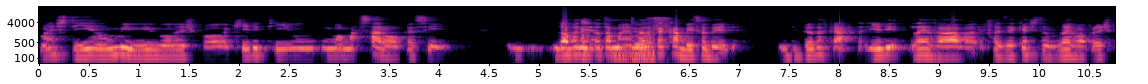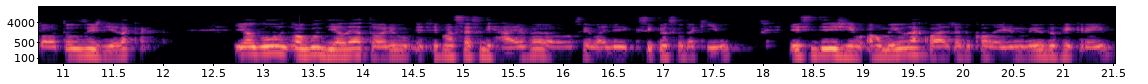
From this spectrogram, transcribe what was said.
Mas tinha um menino lá na escola que ele tinha um- uma maçaroca assim, dava o tamanho mais do que a cabeça dele, de tanta carta. E ele levava, fazia questão de levar pra escola todos os dias a carta. E algum, algum dia aleatório ele teve um acesso de raiva, ou sei lá, ele se cansou daquilo. Ele se dirigiu ao meio da quadra do colégio, no meio do recreio,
